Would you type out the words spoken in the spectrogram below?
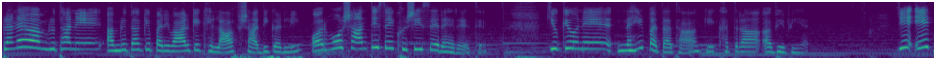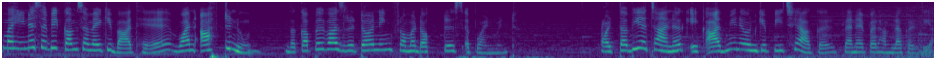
प्रणय और अमृता ने अमृता के परिवार के खिलाफ शादी कर ली और वो शांति से खुशी से रह रहे थे, क्योंकि उन्हें नहीं पता था कि खतरा अभी भी है। ये एक महीने से भी कम समय की बात है one afternoon the couple was returning from a doctor's appointment और तभी अचानक एक आदमी ने उनके पीछे आकर प्रणय पर हमला कर दिया,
